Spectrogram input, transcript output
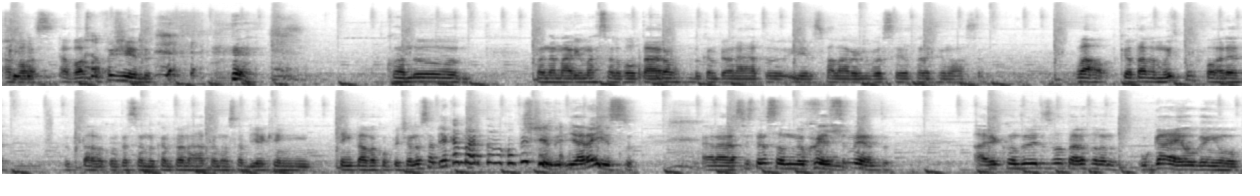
a voz. A voz tá fugindo. quando, quando a Maria e o Marcelo voltaram do campeonato e eles falaram de você, eu falei assim, nossa. Uau, porque eu tava muito por fora do que estava acontecendo no campeonato, eu não sabia quem quem estava competindo, eu sabia que a Mari estava competindo e era isso. Era essa extensão do meu conhecimento. Sim. Aí quando eles voltaram falando, o Gael ganhou.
